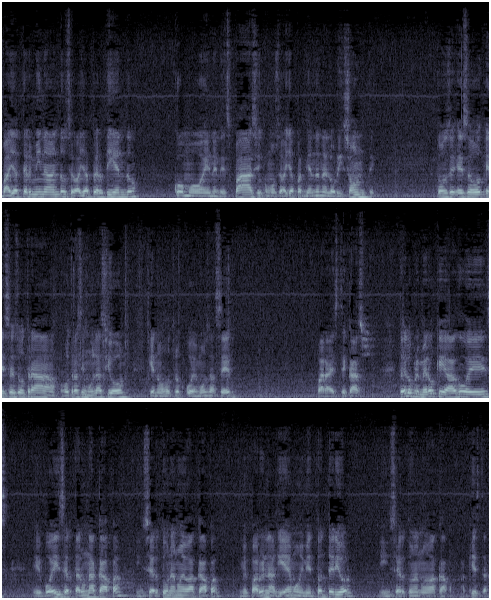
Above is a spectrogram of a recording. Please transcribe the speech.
vaya terminando, se vaya perdiendo como en el espacio, como se vaya perdiendo en el horizonte. Entonces eso, esa es otra, otra simulación que nosotros podemos hacer para este caso. Entonces lo primero que hago es eh, voy a insertar una capa, inserto una nueva capa, me paro en la guía de movimiento anterior, inserto una nueva capa, aquí está.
